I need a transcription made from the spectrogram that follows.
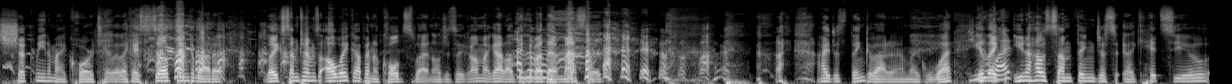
shook me to my core, Taylor. Like I still think about it. Like sometimes I'll wake up in a cold sweat and I'll just like, oh my god, I'll think about that message. I just think about it. I'm like, what? You It, know like what? you know how something just like hits you.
